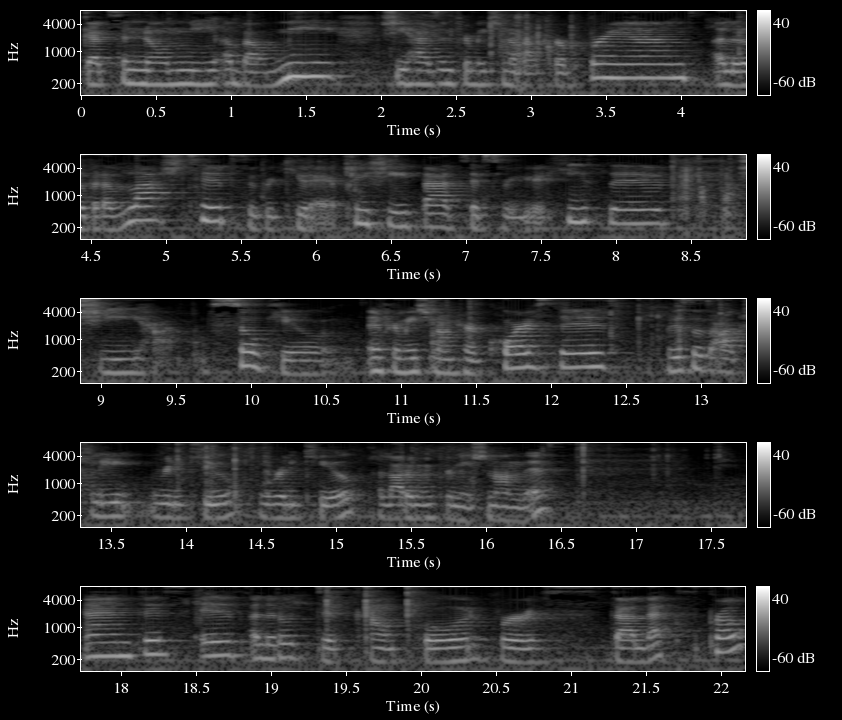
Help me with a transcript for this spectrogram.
get to know me about me. She has information about her brand, a little bit of lash tips, super cute. I appreciate that. Tips for your adhesive. She had so cute information on her courses. This was actually really cute, really cute. A lot of information on this. And this is a little discount code for Stylex Pro.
